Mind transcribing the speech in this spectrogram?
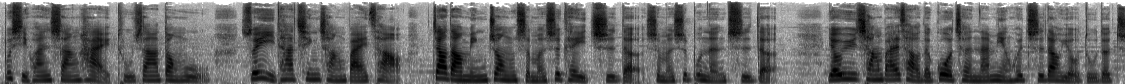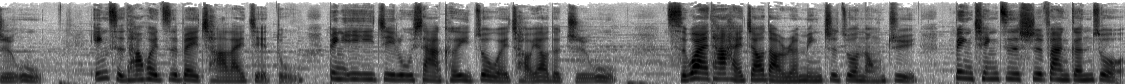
不喜欢伤害、屠杀动物，所以他亲尝百草，教导民众什么是可以吃的，什么是不能吃的。由于尝百草的过程难免会吃到有毒的植物，因此他会自备茶来解毒，并一一记录下可以作为草药的植物。此外，他还教导人民制作农具，并亲自示范耕作，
